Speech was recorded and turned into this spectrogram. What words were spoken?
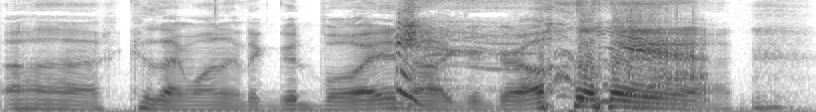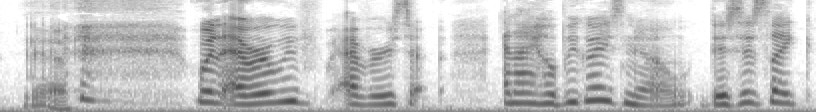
Uh, cause I wanted a good boy, not a good girl. Yeah. yeah. Yeah. Whenever we've ever start, and I hope you guys know this is like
